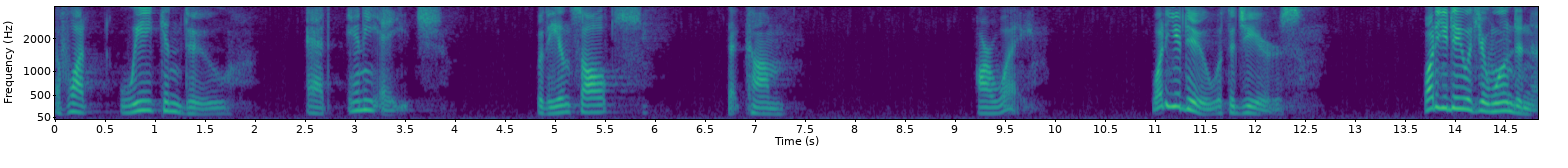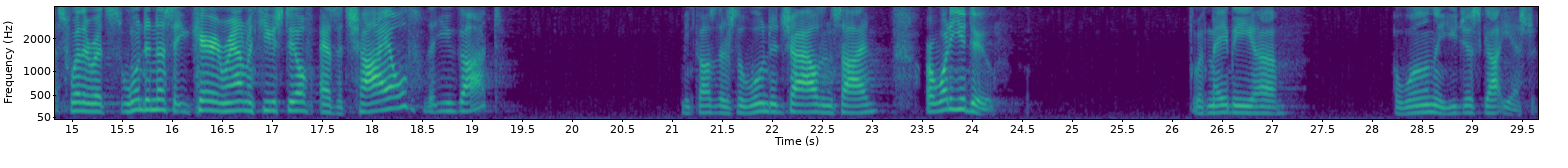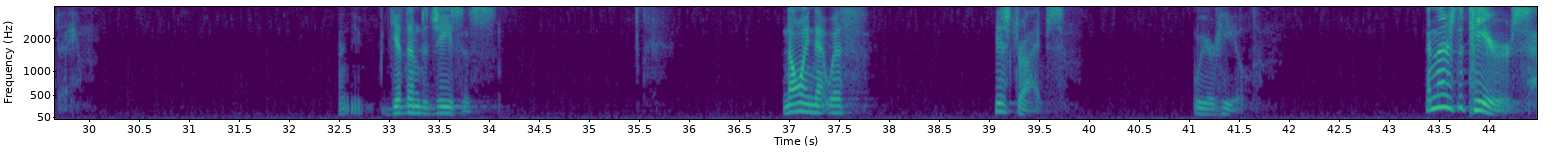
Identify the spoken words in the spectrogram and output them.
of what we can do at any age with the insults that come our way. What do you do with the jeers? What do you do with your woundedness? Whether it's woundedness that you carry around with you still as a child that you got, because there's the wounded child inside, or what do you do with maybe uh, a wound that you just got yesterday? And you give them to Jesus, knowing that with his stripes, we are healed. And there's the tears.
